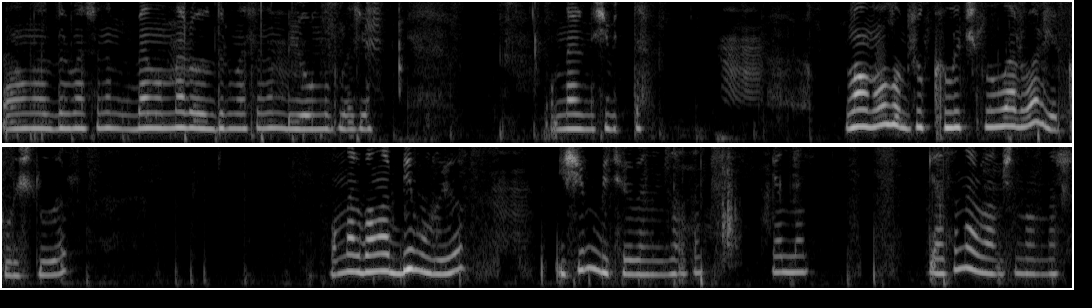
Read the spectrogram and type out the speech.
Ben onu öldürmesinin, ben onları öldürmesinin bir yolunu bulacağım. Onların işi bitti. Lan oğlum şu kılıçlılar var ya kılıçlılar. Onlar bana bir vuruyor. İşim bitiyor benim zaten. Gel lan. Gelsinler benim şimdi onlar.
